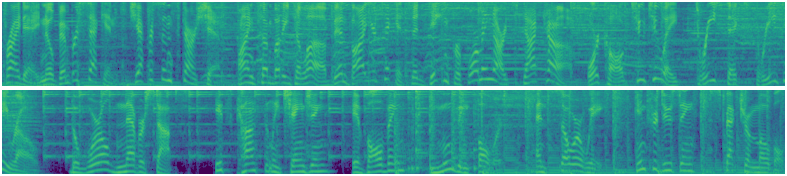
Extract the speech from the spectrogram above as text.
Friday, November 2nd, Jefferson Starship. Find somebody to love, then buy your tickets at DaytonPerformingArts.com or call 228 3630. The world never stops. It's constantly changing, evolving, moving forward. And so are we. Introducing Spectrum Mobile,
